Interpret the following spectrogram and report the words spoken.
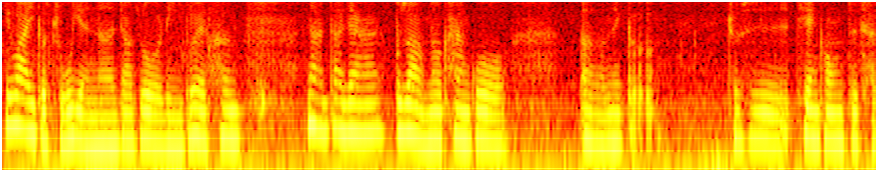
另外一个主演呢叫做李瑞亨。那大家不知道有没有看过？呃，那个就是《天空之城》，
